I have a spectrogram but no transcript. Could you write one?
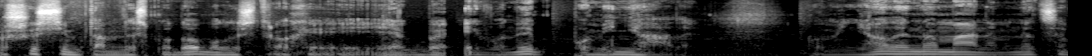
щось їм там не сподобалось трохи, і, якби, і вони поміняли. Поміняли на мене. Мене це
